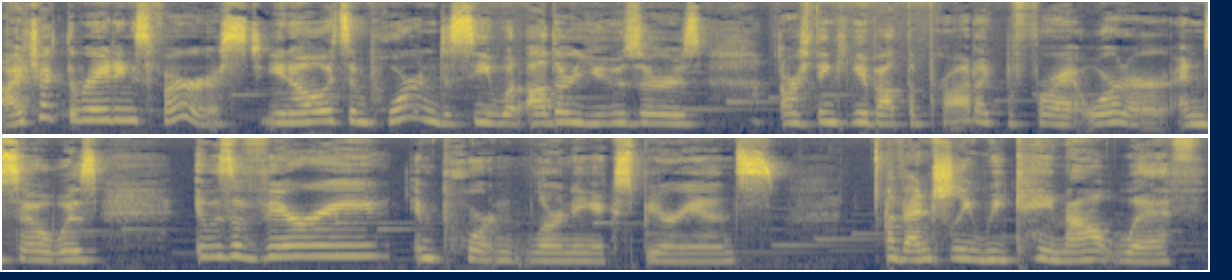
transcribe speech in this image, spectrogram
I check the ratings first. You know, it's important to see what other users are thinking about the product before I order. And so it was it was a very important learning experience. Eventually we came out with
